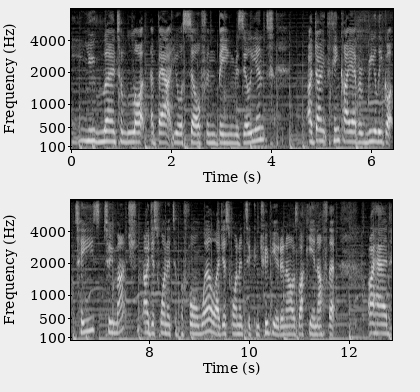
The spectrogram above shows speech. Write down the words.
You learnt a lot about yourself and being resilient. I don't think I ever really got teased too much. I just wanted to perform well. I just wanted to contribute, and I was lucky enough that I had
